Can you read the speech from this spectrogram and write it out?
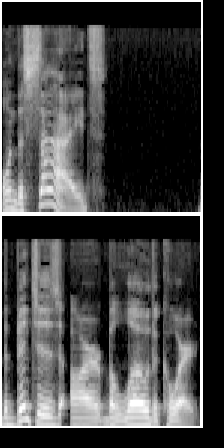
on the sides, the benches are below the court,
